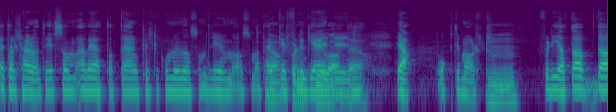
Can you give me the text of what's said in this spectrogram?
et alternativ som jeg vet at det er enkelte kommuner som driver med, og som jeg Ja, tenker for fungerer private, ja. ja, optimalt. Mm. Fordi at da, da,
